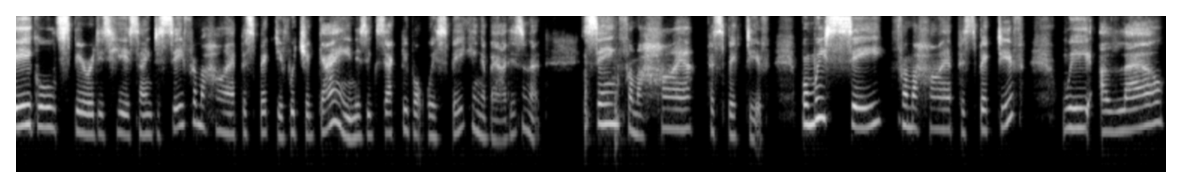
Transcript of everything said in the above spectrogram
Eagle spirit is here saying to see from a higher perspective, which again is exactly what we're speaking about, isn't it? Seeing from a higher perspective. When we see from a higher perspective, we allow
